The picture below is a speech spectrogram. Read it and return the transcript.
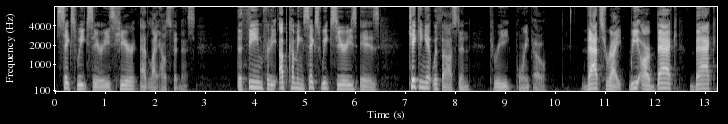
six week series here at Lighthouse Fitness. The theme for the upcoming six week series is Kicking It with Austin 3.0. That's right, we are back, back,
